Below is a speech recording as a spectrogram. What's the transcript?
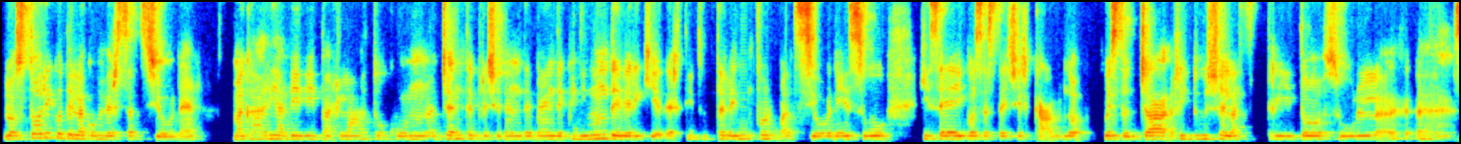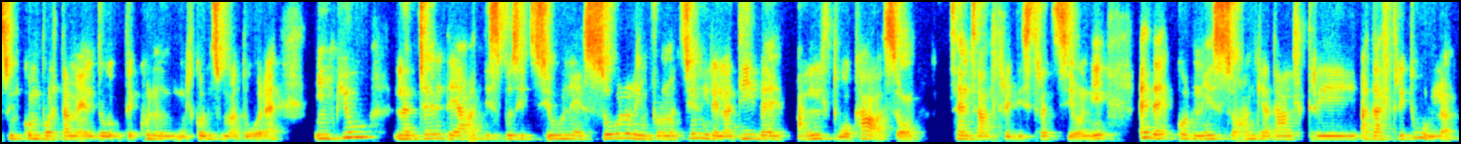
lo storico della conversazione, magari avevi parlato con un agente precedentemente, quindi non deve richiederti tutte le informazioni su chi sei, cosa stai cercando. Questo già riduce l'attrito sul, eh, sul comportamento con il consumatore. In più la gente ha a disposizione solo le informazioni relative al tuo caso senza altre distrazioni ed è connesso anche ad altri, ad altri tool,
